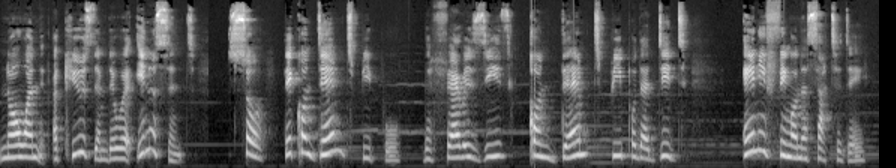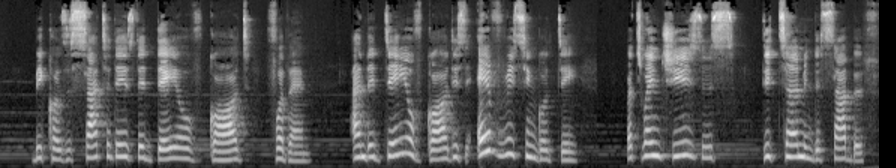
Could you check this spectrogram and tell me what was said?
no one accused them. They were innocent. So they condemned people. The Pharisees condemned people that did anything on a Saturday because Saturday is the day of God for them. And the day of God is every single day. But when Jesus determined the Sabbath,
